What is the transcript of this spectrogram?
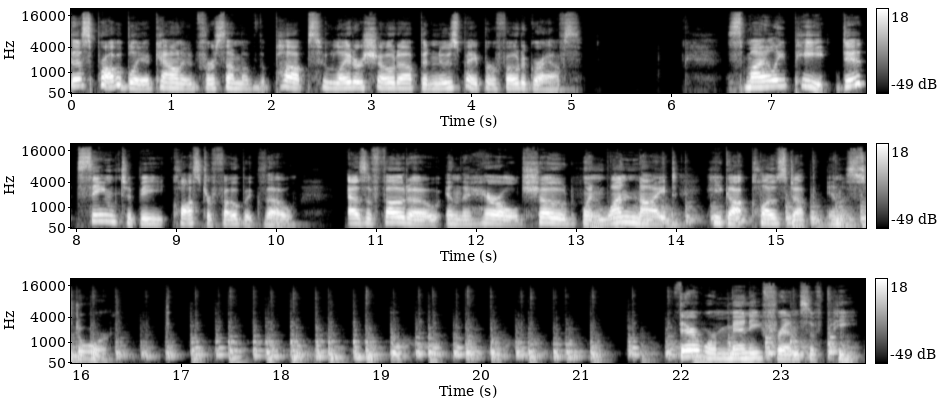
This probably accounted for some of the pups who later showed up in newspaper photographs. Smiley Pete did seem to be claustrophobic, though, as a photo in the Herald showed when one night he got closed up in a store. There were many friends of Pete.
